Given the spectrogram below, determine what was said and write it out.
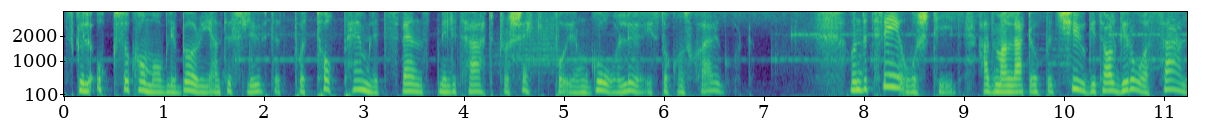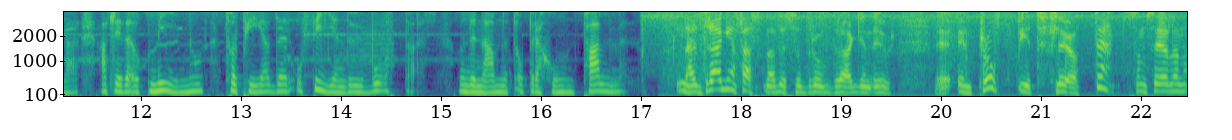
skulle också komma att bli början till slutet på ett topphemligt svenskt militärt projekt på ön Gålö i Stockholms skärgård. Under tre års tid hade man lärt upp ett tjugotal gråsälar att leda upp minor, torpeder och fiendeubåtar under namnet Operation Palmen. När draggen fastnade så drog draggen ur eh, en propp i ett flöte som sälen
